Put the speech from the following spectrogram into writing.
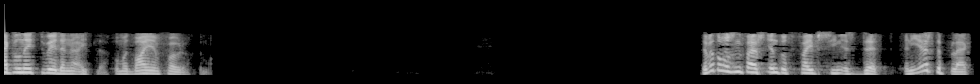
Ek wil net twee dinge uitlig om dit baie eenvoudig te maak. Dit wat ons in vers 1 tot 5 sien is dit. In die eerste plek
